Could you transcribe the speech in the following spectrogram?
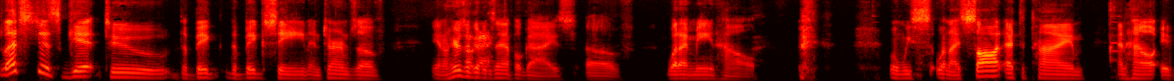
let's just get to the big the big scene in terms of, you know, here's a good example, guys, of what I mean. How when we when I saw it at the time and how it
